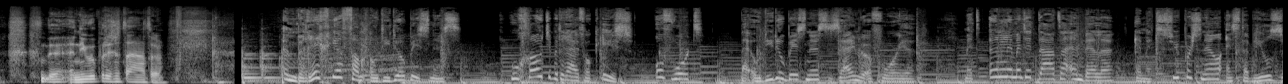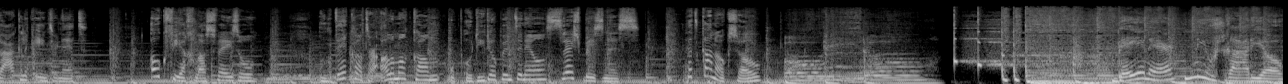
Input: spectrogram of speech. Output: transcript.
de, een nieuwe presentator. Een berichtje van Odido Business. Hoe groot je bedrijf ook is of wordt, bij Odido Business zijn we er voor je. Met unlimited data en bellen en met supersnel en stabiel zakelijk internet. Ook via glasvezel. Ontdek wat er allemaal kan op odido.nl slash business. Het kan ook zo. BNR Nieuwsradio.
